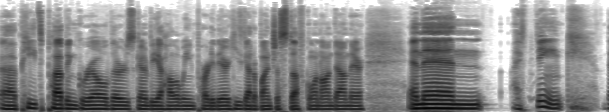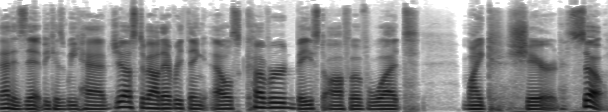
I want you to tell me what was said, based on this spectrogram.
Uh, Pete's Pub and Grill. There's going to be a Halloween party there. He's got a bunch of stuff going on down there. And then I think that is it because we have just about everything else covered based off of what Mike shared. So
